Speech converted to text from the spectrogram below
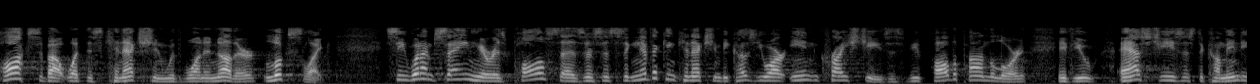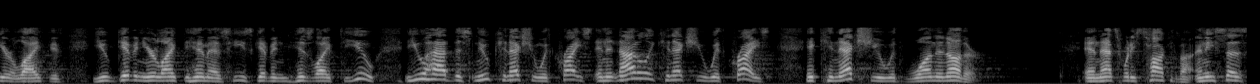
talks about what this connection with one another looks like. See, what I'm saying here is Paul says there's a significant connection because you are in Christ Jesus. If you've called upon the Lord, if you ask Jesus to come into your life, if you've given your life to Him as He's given His life to you, you have this new connection with Christ. And it not only connects you with Christ, it connects you with one another. And that's what He's talking about. And He says,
